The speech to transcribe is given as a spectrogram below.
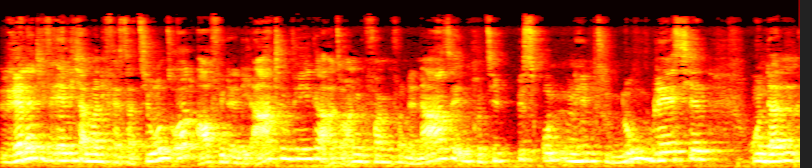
relativ ähnlicher Manifestationsort, auch wieder die Atemwege, also angefangen von der Nase im Prinzip bis unten hin zum Lungenbläschen und dann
